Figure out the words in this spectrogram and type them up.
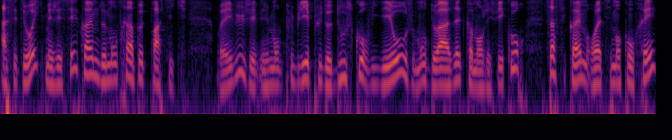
assez théorique, mais j'essaie quand même de montrer un peu de pratique. Vous avez vu, j'ai publié plus de 12 cours vidéo, je montre de A à Z comment j'ai fait cours. Ça, c'est quand même relativement concret.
